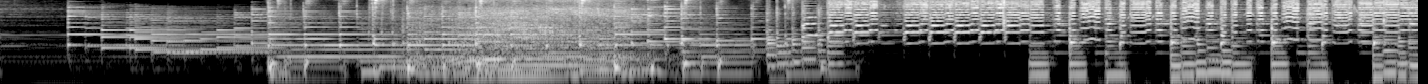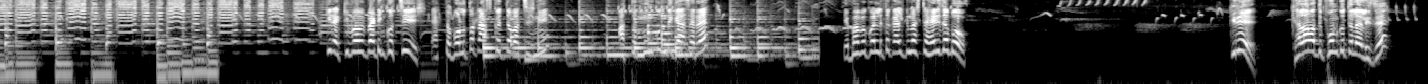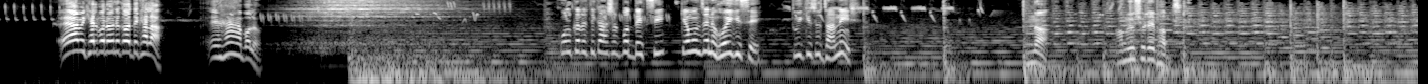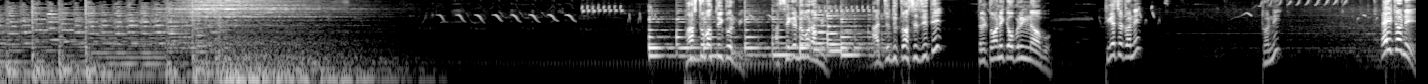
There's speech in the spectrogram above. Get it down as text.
কিরে কীভাবে ব্যাটিং করছিস? একটা বল তো টাচ করতে পারছিস নি। আর তোর মুন কোন দিকে আছে রে? এভাবে করলে তো কালকে ম্যাচটা হেরে যাব। কিরে খেলা আমাদের ফোন করতে লাগলি যে? এ আমি খেলব না অন্য কাউতে খেলা। এ, হ্যাঁ হ্যাঁ বলো। কলকাতা থেকে আসার পর দেখছি কেমন জানি হয়ে গেছে। তুই কিছু জানিস? না আমিও সেটাই ভাবছি। ফার্স্ট ওভার তুই করবি আর সেকেন্ড ওভার আমি। আর যদি টসে জিতি তাহলে টনিকে ওপেনিং নেওয়াবো ঠিক আছে টনি? টনি? এই টনি!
